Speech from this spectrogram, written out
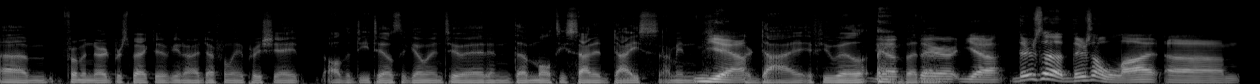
Um, from a nerd perspective, you know, I definitely appreciate all the details that go into it and the multi-sided dice. I mean, Yeah. or die, if you will. Yeah, but uh, there. yeah, there's a there's a lot um,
